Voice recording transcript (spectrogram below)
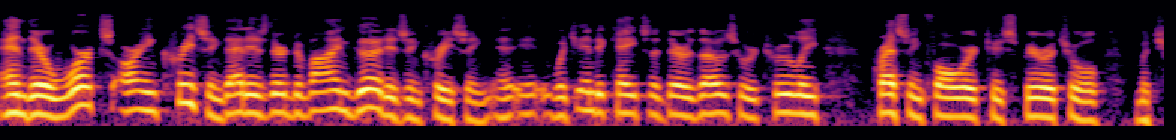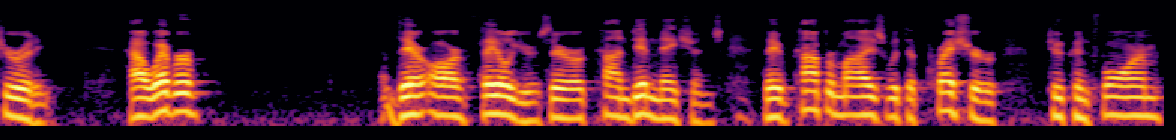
And their works are increasing. That is, their divine good is increasing, eh, eh, which indicates that there are those who are truly pressing forward to spiritual maturity. However, there are failures, there are condemnations. They've compromised with the pressure to conform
